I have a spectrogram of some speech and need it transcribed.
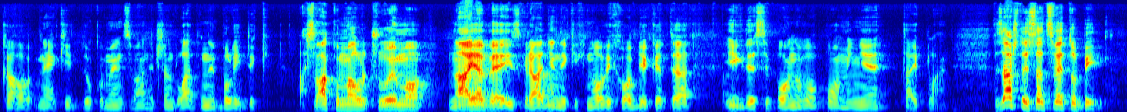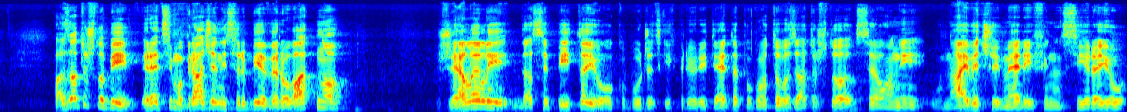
kao neki dokument zvaničan vladine politike. A svako malo čujemo najave izgradnje nekih novih objekata i gde se ponovo pominje taj plan. Zašto je sad sve to bitno? Pa zato što bi, recimo, građani Srbije verovatno želeli da se pitaju oko budžetskih prioriteta, pogotovo zato što se oni u najvećoj meri finansiraju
